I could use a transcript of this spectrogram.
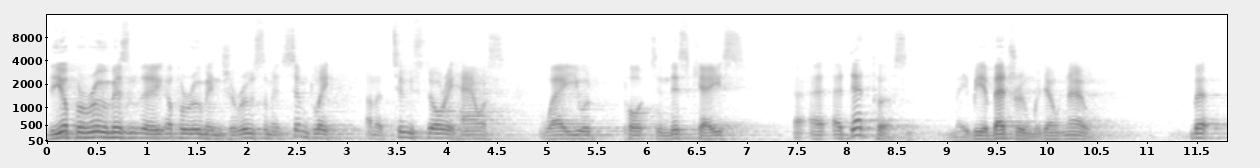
The upper room isn't the upper room in Jerusalem, it's simply on a two story house where you would put, in this case, a, a, dead person. Maybe a bedroom, we don't know. But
